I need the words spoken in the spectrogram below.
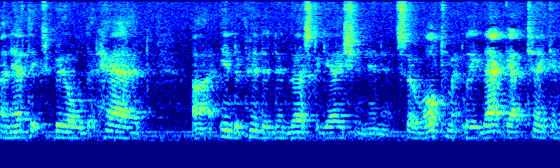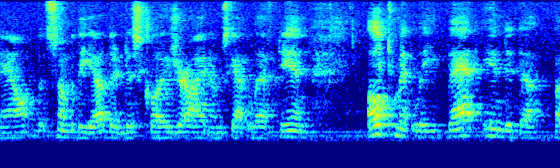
an ethics bill that had uh, independent investigation in it. So ultimately, that got taken out, but some of the other disclosure items got left in. Ultimately, that ended up uh,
